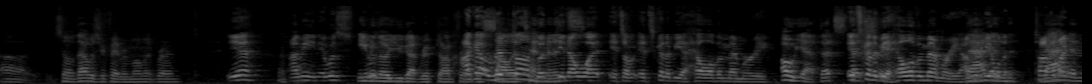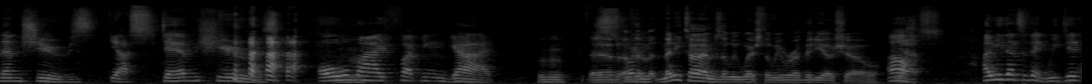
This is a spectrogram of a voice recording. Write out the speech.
Uh, so that was your favorite moment, Brian? Yeah. I mean, it was. Even though you got ripped on for I got a ripped on, but minutes. you know what? It's a, it's going to be a hell of a memory. Oh yeah, that's, It's going to be a hell of a memory. I'm going to be able to talk that to my. and them shoes, yes. damn shoes. oh my fucking god! Mm-hmm. Uh, of the many times that we wish that we were a video show. Oh, Yes. I mean that's the thing. We did.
